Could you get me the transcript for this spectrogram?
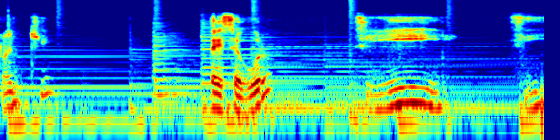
¿Ronchi? ¿Estás seguro? Sí, sí.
